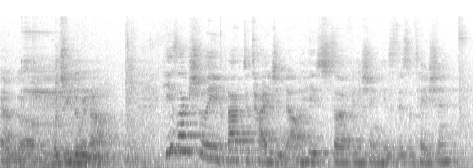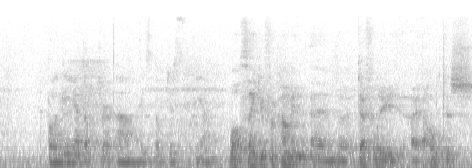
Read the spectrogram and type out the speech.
And uh, what's he doing now? He's actually back to Taiji now. He's uh, finishing his dissertation for the uh, doctor, uh, his doctor's, yeah. Well, thank you for coming, and uh, definitely I, I hope this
